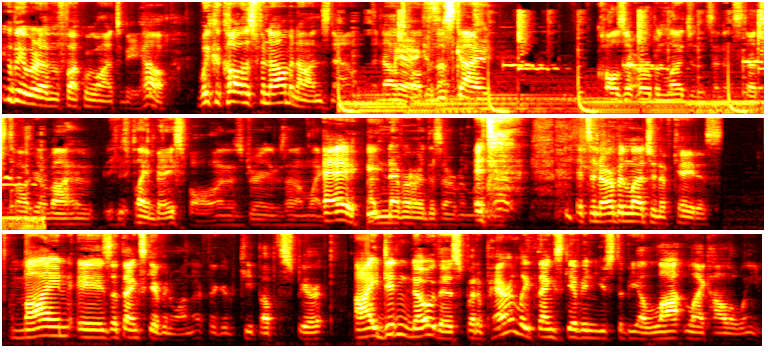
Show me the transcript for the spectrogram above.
It could be whatever the fuck we want it to be. Hell, we could call this phenomenons now. And now Yeah, because this guy calls it urban legends and then starts talking about how he's playing baseball in his dreams, and I'm like, Hey, I've never heard this urban legend. it's it's an urban legend of Kaydas. Mine is a Thanksgiving one. I figured keep up the spirit. I didn't know this, but apparently Thanksgiving used to be a lot like Halloween.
